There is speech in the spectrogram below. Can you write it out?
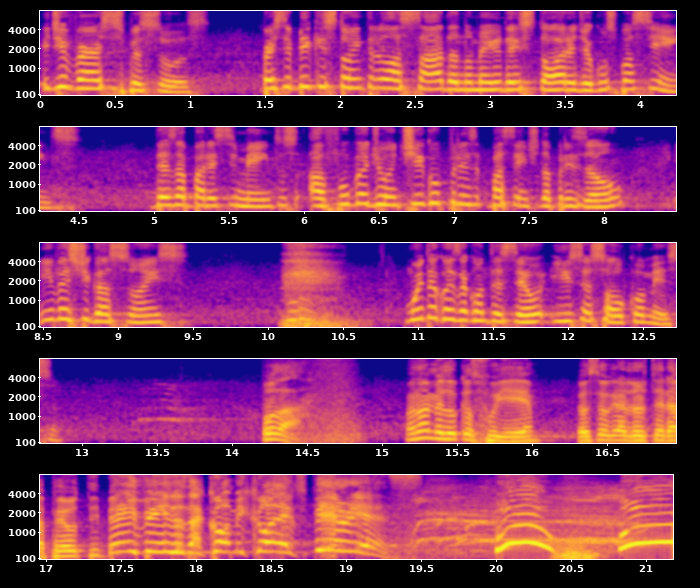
E diversas pessoas. Percebi que estou entrelaçada no meio da história de alguns pacientes desaparecimentos, a fuga de um antigo paciente da prisão, investigações. Muita coisa aconteceu e isso é só o começo. Olá, meu nome é Lucas Fouier, eu sou gravador terapeuta e bem-vindos à Comic Con Experience! Uh! Uh!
